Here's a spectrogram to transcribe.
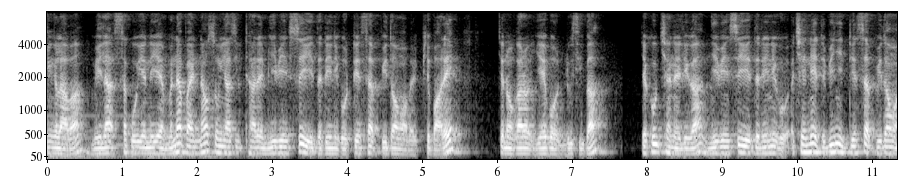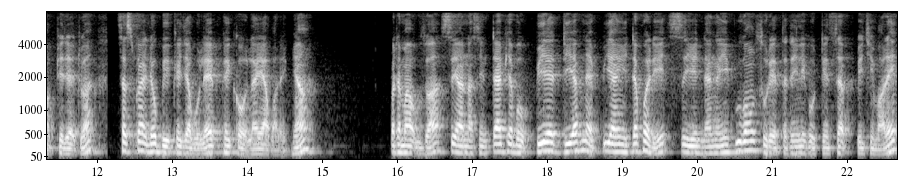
မင်္ဂလာပါမေလ19ရက်နေ့ရဲ့မနက်ပိုင်းနောက်ဆုံးရရှိထားတဲ့မြေပြင်စစ်ရေးသတင်းတွေကိုတင်ဆက်ပေးသွားမှာပဲဖြစ်ပါတယ်ကျွန်တော်ကတော့ရဲဘော်လူစီပါယခု channel လေးကမြေပြင်စစ်ရေးသတင်းတွေကိုအချိန်နဲ့တပြည့်ညတင်ဆက်ပေးသွားမှာဖြစ်တဲ့အတွက် subscribe လုပ်ပေးခဲ့ကြဖို့လည်းဖိတ်ခေါ်လိုက်ရပါတယ်ခင်ဗျာပထမဦးစွာဆီယာနာစင်တိုက်ဖြတ်ဖို့ BLDF နဲ့ PIA တပ်ဖွဲ့တွေစစ်ရေးနိုင်ငံရေးပူးပေါင်းဆိုတဲ့သတင်းလေးကိုတင်ဆက်ပေးချင်ပါတယ်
